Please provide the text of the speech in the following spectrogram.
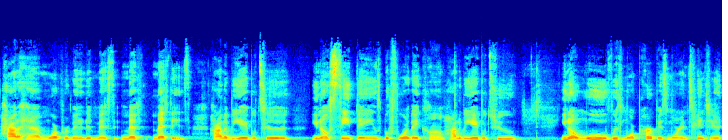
how to have more preventative methods, how to be able to, you know, see things before they come, how to be able to you know, move with more purpose, more intention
